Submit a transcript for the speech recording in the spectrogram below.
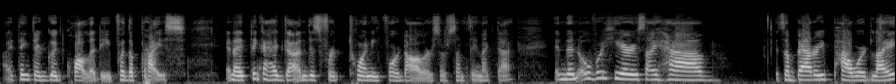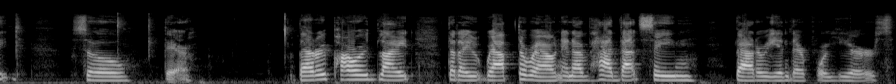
I think they're good quality for the price. And I think I had gotten this for $24 or something like that. And then over here is I have, it's a battery powered light. So there, battery powered light that I wrapped around and I've had that same battery in there for years.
